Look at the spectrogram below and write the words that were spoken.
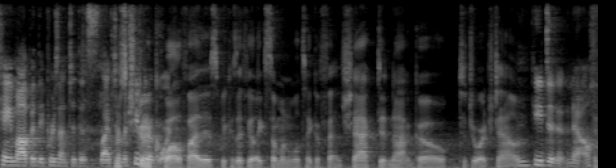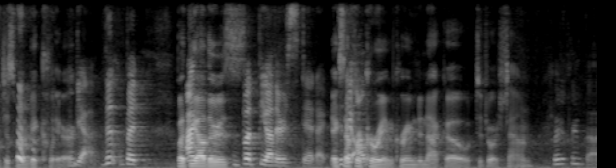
came up and they presented this I'm lifetime just achievement gonna award. qualify this because I feel like someone will take offense. Shaq did not go to Georgetown. He didn't know. I just want to be clear. yeah, the, but But the I- others, but the others did. I- except for all- Kareem, Kareem did not go to Georgetown. Where did Kareem go?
